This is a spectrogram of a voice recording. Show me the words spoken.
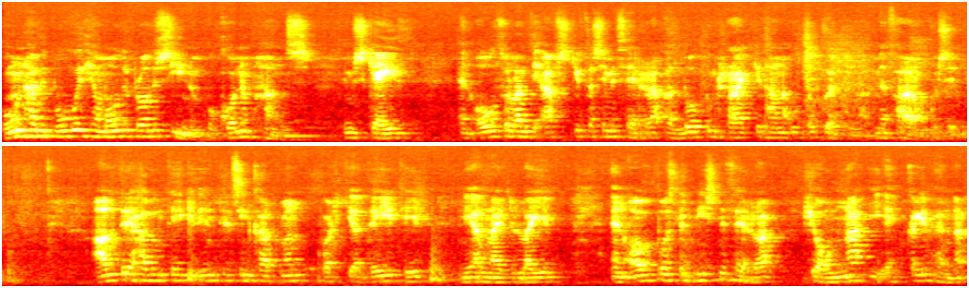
Hún hafði búið hjá móðurbróður sínum og konum hans um skeið en óþólandi afskipta sem er þeirra að lokum hrakið hana út á göttuna með farangur sinn. Aldrei hafði hún tekið inn til sín karlmann, hvorki að degi til nýjar næturlægi, en ofbóðsleg nýsni þeirra hjóna í engalíf hennar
